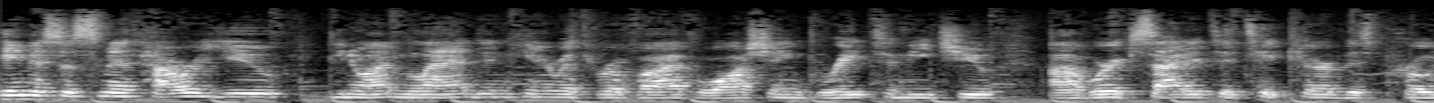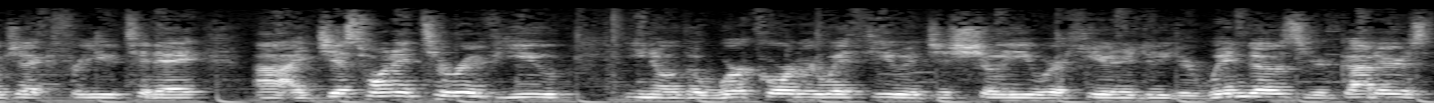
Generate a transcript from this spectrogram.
Hey, Mrs. Smith, how are you? You know, I'm Landon here with Revive Washing. Great to meet you. Uh, we're excited to take care of this project for you today. Uh, I just wanted to review, you know, the work order with you and just show you we're here to do your windows, your gutters,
